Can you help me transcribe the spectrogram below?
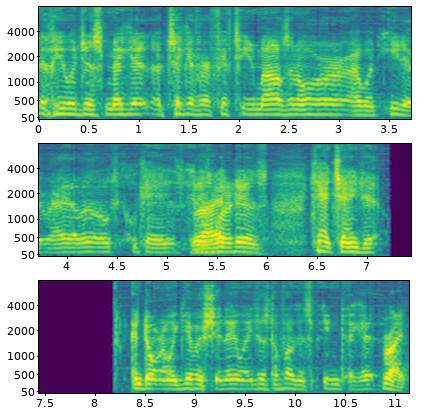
if he would just make it a ticket for 15 miles and over, I would eat it, right? I was okay. It is, it is Right. what it is. Can't change it. And don't really give a shit anyway. Just a fucking speeding ticket. Right.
